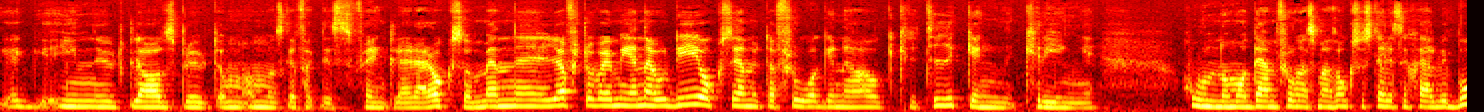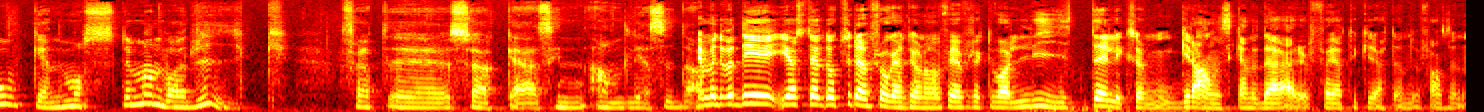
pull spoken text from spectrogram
eh, in, ut, glad, sprut om, om man ska faktiskt förenkla det där också. Men eh, jag förstår vad jag menar. Och det är också en av frågorna och kritiken kring honom och den frågan som han också ställer sig själv i boken. Måste man vara rik för att eh, söka sin andliga sida? Ja, men det var det, jag ställde också den frågan till honom för jag försökte vara lite liksom, granskande där. För jag tycker att det ändå fanns en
